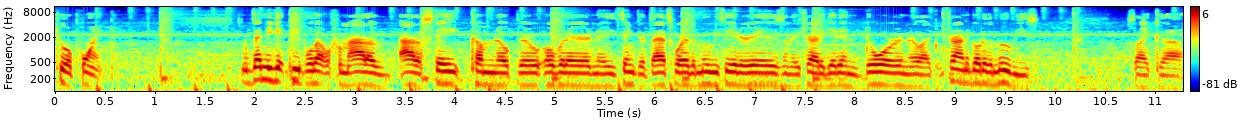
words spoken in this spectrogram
to a point. But then you get people that were from out of out of state coming up there over there, and they think that that's where the movie theater is, and they try to get in the door, and they're like, "I'm trying to go to the movies." It's like, uh,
